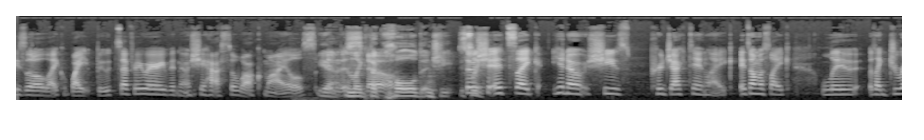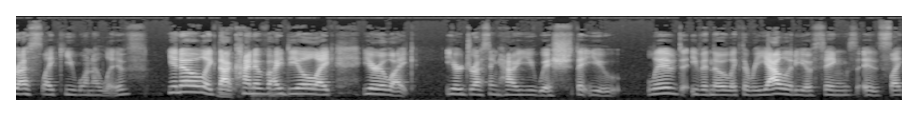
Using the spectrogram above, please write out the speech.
these little like white boots everywhere even though she has to walk miles Yeah, in the and like the cold, and she. It's so like, she, it's like you know she's projecting like it's almost like live like dress like you want to live you know like that Right. kind of ideal like you're like you're dressing how you wish that you lived even though like the reality of things is like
